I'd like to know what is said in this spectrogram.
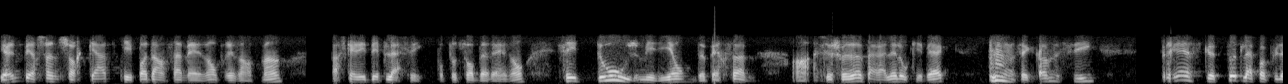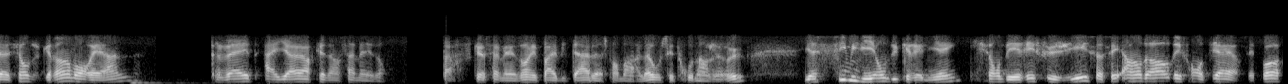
Il y a une personne sur quatre qui n'est pas dans sa maison présentement parce qu'elle est déplacée pour toutes sortes de raisons. C'est 12 millions de personnes. si je faisais un parallèle au Québec, c'est comme si presque toute la population du Grand Montréal devait être ailleurs que dans sa maison. Parce que sa maison n'est pas habitable à ce moment-là ou c'est trop dangereux. Il y a 6 millions d'Ukrainiens qui sont des réfugiés. Ça, c'est en dehors des frontières. C'est pas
